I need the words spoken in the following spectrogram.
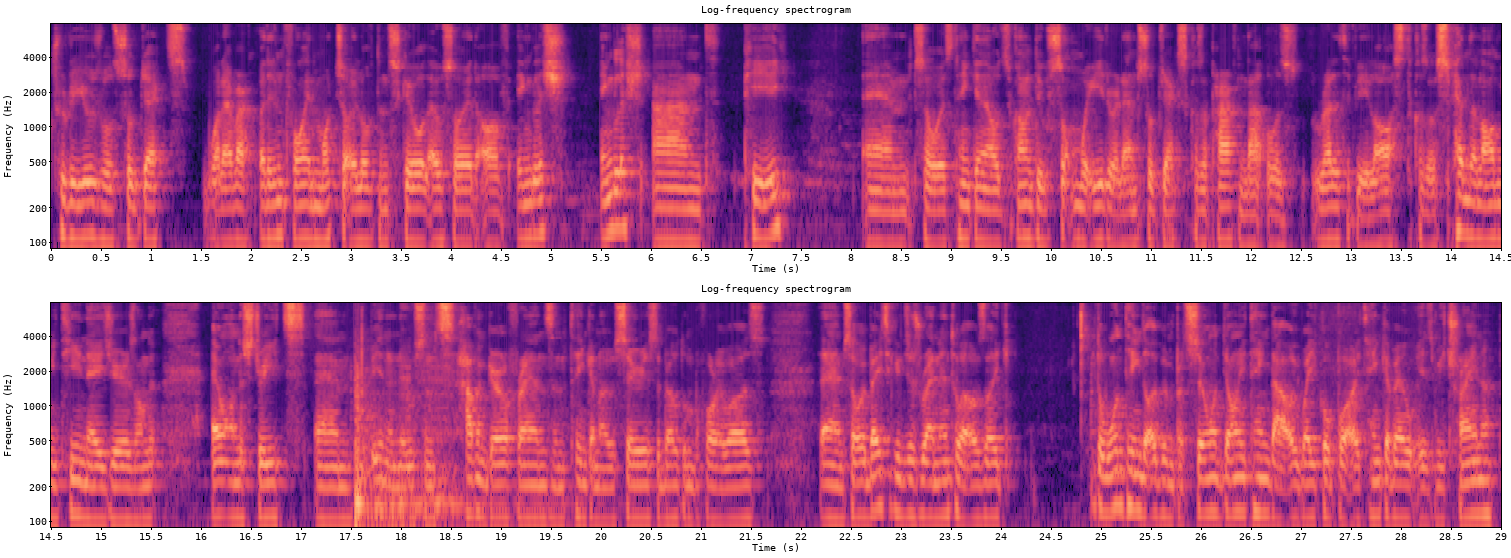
through the usual subjects, whatever. I didn't find much that I loved in school outside of English, English and PE. Um, so I was thinking I was going to do something with either of them subjects because apart from that, I was relatively lost because I was spending all my teenage years on the, out on the streets, um, being a nuisance, having girlfriends and thinking I was serious about them before I was. Um, so I basically just ran into it. I was like, the one thing that I've been pursuing, the only thing that I wake up what I think about is me training.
